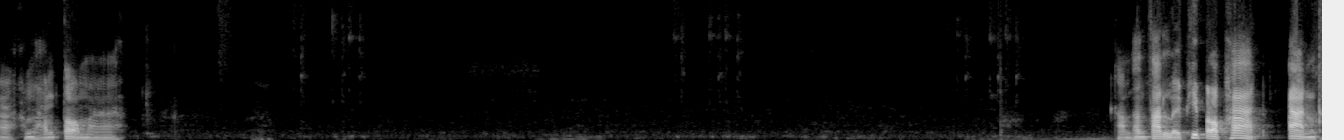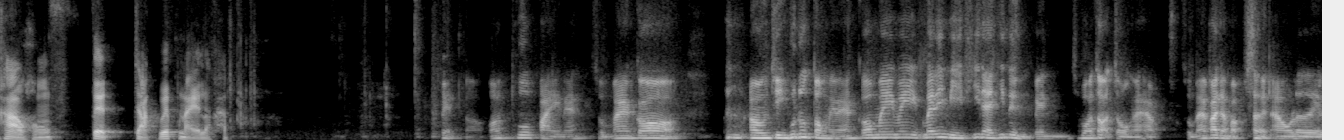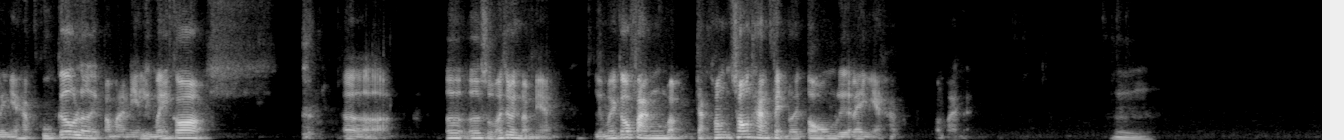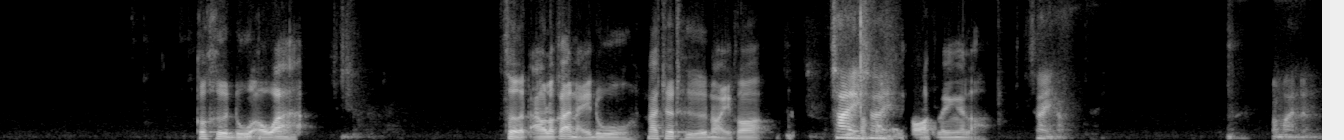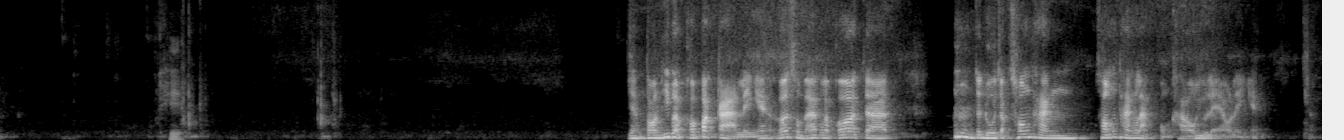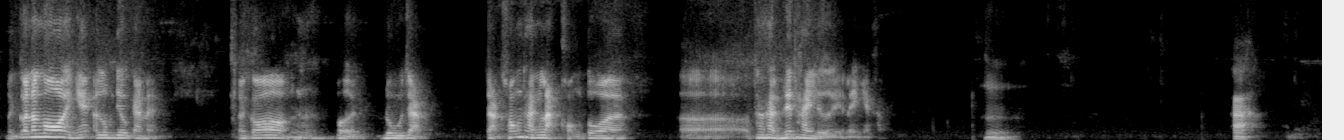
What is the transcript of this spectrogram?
อะคำถามต่อมา ถามสั้นๆเลยพี่ประภาสอ่านข่าวของเฟดจากเว็บไหนเหรอครับ เฟดเหรอก็ทั่วไปนะส่วนมากก็ เอาจริงพูดตรงๆเลยนะ ก็ไม่ไม่ไม่ได้มีที่ใดที่หนึ่งเป็นเฉพาะเจาะจงนะครับส่วนมากก็จะแบบเสิร์ชเอาเลยอะไรเงี้ยครับ Google เลยประมาณนี้หรือไม่ก็ เออเออเออส่วนมากจะเป็นแบบเนี้ย หรือไม่ก็ฟังแบบจากช่องช่องทางเฟดโดยตรงหรืออะไรอย่างเงี้ยครับ ประมาณนั้นอืม ก็คือดูเอาว่าเสิร์ชเอาแล้วก็อันไหนดู น่าเชื่อถือหน่อยก็ใช่ดูสักใช่สองคอร์สอะไรเงี้ยเหรอ ใช่ครับ ประมาณนั้นโอเค อย่างตอนที่แบบเขาประกาศอะไรเงี้ย ก็ส่วนมากเราก็จะจะดูจากช่องทางช่องทางหลักของเขาอยู่แล้วอะไรเงี้ยเหมือนก็ละงออย่างเงี้ยอารมณ์เดียวกันอะ แล้วก็อืมเปิดดูจากจากช่องทางหลักของตัว เอ่อธนาคารประเทศไทยเลยอะไรเงี้ยครับ อืม อะ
